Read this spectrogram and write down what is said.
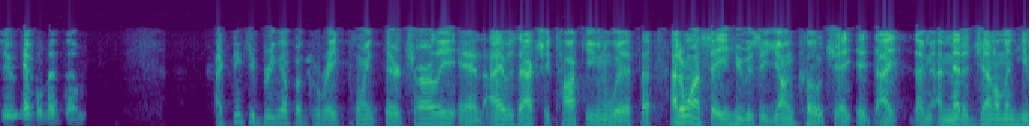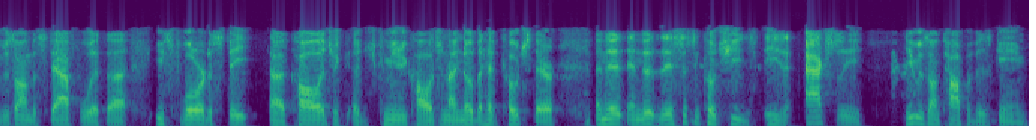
to implement them. I think you bring up a great point there, Charlie. And I was actually talking with, uh, I don't want to say he was a young coach. I, it, I, I met a gentleman, he was on the staff with uh, East Florida State uh, college, a, a community college, and I know the head coach there, and the, and the, the assistant coach. He's he's actually he was on top of his game.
